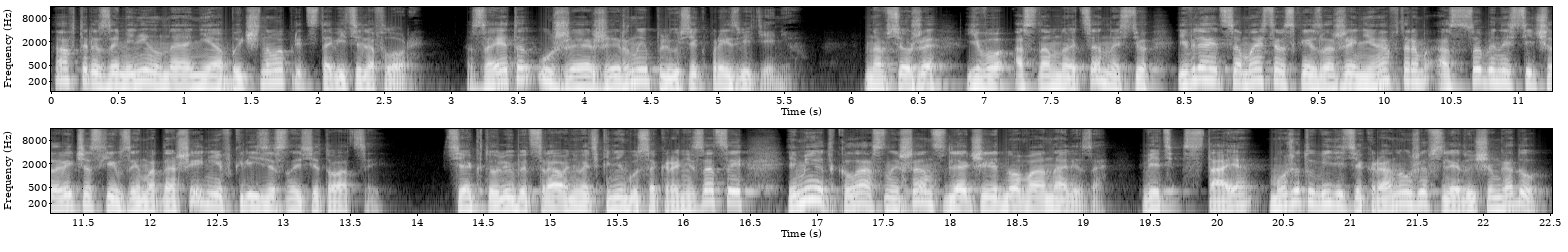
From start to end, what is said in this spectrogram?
автор заменил на необычного представителя флоры. За это уже жирный плюсик произведению. Но все же его основной ценностью является мастерское изложение автором особенностей человеческих взаимоотношений в кризисной ситуации. Те, кто любит сравнивать книгу с экранизацией, имеют классный шанс для очередного анализа, ведь «Стая» может увидеть экраны уже в следующем году,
